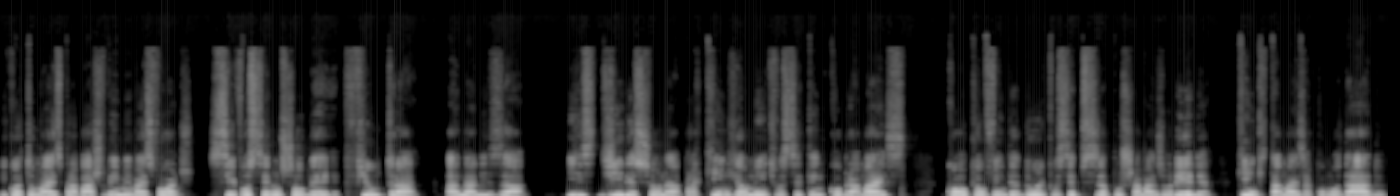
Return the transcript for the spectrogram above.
e quanto mais para baixo vem, vem mais forte. Se você não souber filtrar, analisar e direcionar para quem realmente você tem que cobrar mais, qual que é o vendedor que você precisa puxar mais orelha, quem que está mais acomodado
